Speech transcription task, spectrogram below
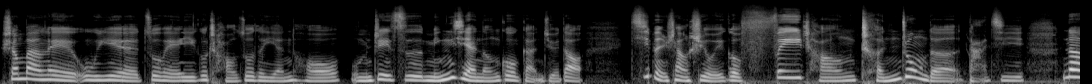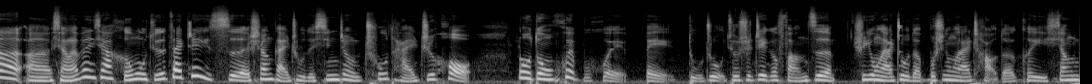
商办类物业作为一个炒作的源头，我们这次明显能够感觉到。基本上是有一个非常沉重的打击。那呃，想来问一下何木，觉得在这一次商改住的新政出台之后，漏洞会不会被堵住？就是这个房子是用来住的，不是用来炒的，可以相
